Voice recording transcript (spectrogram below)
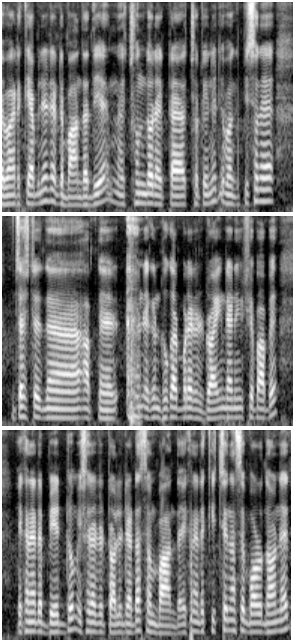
এবং একটা ক্যাবিনেট একটা বান্দা দিয়ে সুন্দর একটা ছোট ইউনিট এবং পিছনে জাস্ট আপনার এখানে ঢোকার পরে একটা ড্রয়িং ডাইনিং সে পাবে। এখানে একটা বেডরুম এছাড়া একটা টয়লেট অ্যাটাচ এবং বারান্দা। এখানে একটা কিচেন আছে বড় ধরনের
